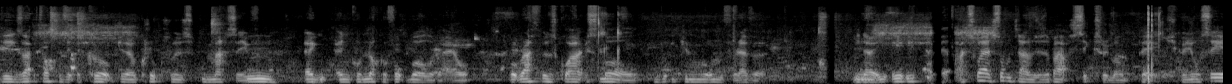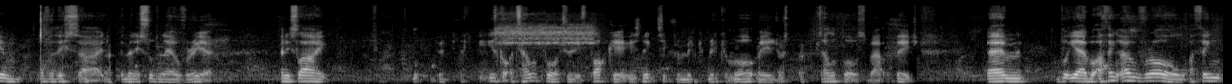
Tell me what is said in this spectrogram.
the exact opposite of Crooks. You know, Crooks was massive and, and could knock a football about, but Rathbone's quite small, but he can run forever. You know, he, he, I swear sometimes he's about six or him on pitch because you'll see him over this side and then he's suddenly over here, and it's like he's got a teleporter in his pocket. He's nicked it from Mick, Rick and Morty and just teleports about the pitch. Um, but yeah, but I think overall, I think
